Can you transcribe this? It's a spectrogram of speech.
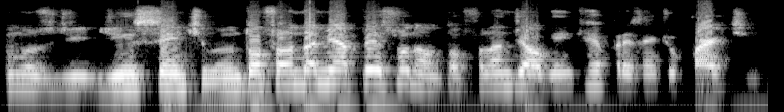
termos de, de incentivo. não estou falando da minha pessoa, não, estou falando de alguém que represente o partido.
